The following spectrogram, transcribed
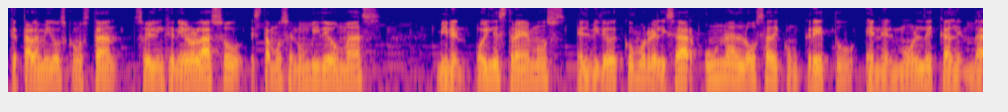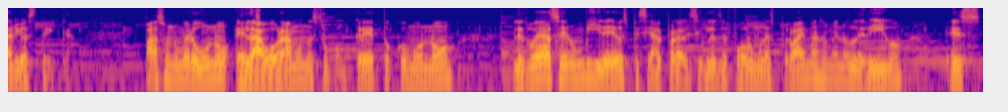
¿Qué tal amigos? ¿Cómo están? Soy el ingeniero Lazo, estamos en un video más. Miren, hoy les traemos el video de cómo realizar una losa de concreto en el molde calendario azteca. Paso número uno, elaboramos nuestro concreto, como no. Les voy a hacer un video especial para decirles de fórmulas, pero ahí más o menos le digo, es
